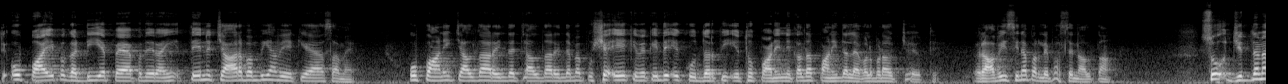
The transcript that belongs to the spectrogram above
ਤੇ ਉਹ ਪਾਈਪ ਗੱਡੀ ਹੈ ਪੈਪ ਦੇ ਰਾਹੀਂ, ਤਿੰਨ ਚਾਰ ਬੰਬੀਆਂ ਵੇਖ ਕੇ ਆਇਆ ਸਾਂ ਮੈਂ। ਉਹ ਪਾਣੀ ਚੱਲਦਾ ਰਹਿੰਦਾ ਚੱਲਦਾ ਰਹਿੰਦਾ। ਮੈਂ ਪੁੱਛਿਆ, ਇਹ ਕਿਵੇਂ? ਕਹਿੰਦੇ ਇਹ ਕੁਦਰਤੀ ਇੱਥੋਂ ਪਾਣੀ ਨਿਕਲਦਾ, ਪਾਣੀ ਦਾ ਲੈਵਲ ਬੜਾ ਉੱਚਾ ਹੈ ਉੱਥੇ। ਰਾਵੀ ਸੀ ਨਾ ਪਰਲੇ ਪਾਸੇ ਨਾਲ ਤਾਂ। ਸੋ ਜਿੱਦਣ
